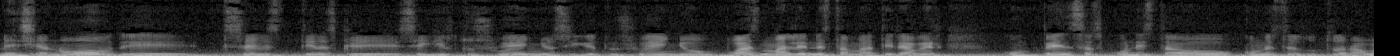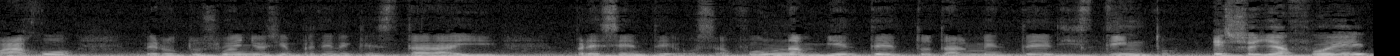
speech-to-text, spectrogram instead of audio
me decían, no, eh, tienes que seguir tu sueño, sigue tu sueño, vas mal en esta materia, a ver, compensas con, esta, con este otro trabajo, pero tu sueño siempre tiene que estar ahí presente. O sea, fue un ambiente totalmente distinto. Eso ya fue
